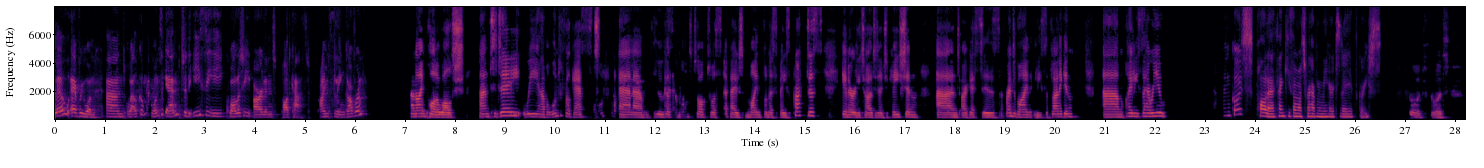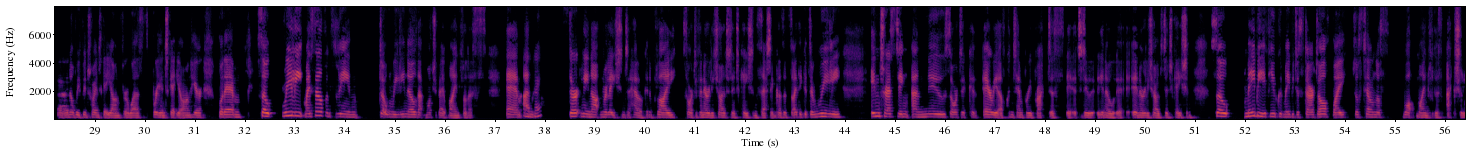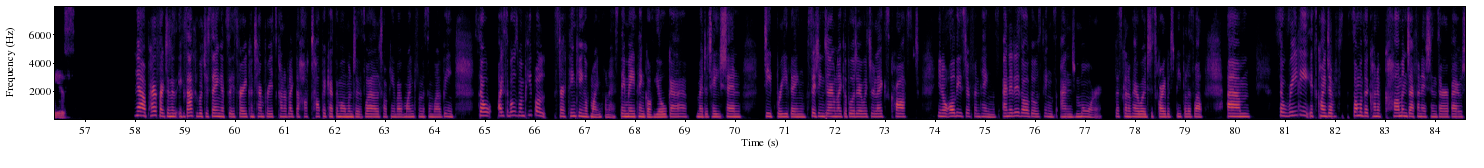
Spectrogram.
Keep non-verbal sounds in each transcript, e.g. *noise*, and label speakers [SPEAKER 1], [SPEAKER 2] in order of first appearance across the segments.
[SPEAKER 1] Hello, everyone, and welcome once again to the ECE Quality Ireland podcast. I'm Celine Govern.
[SPEAKER 2] And I'm Paula Walsh. And today we have a wonderful guest um, who has come on to talk to us about mindfulness based practice in early childhood education. And our guest is a friend of mine, Leesa Flanagan. Um, hi, Leesa, how are you?
[SPEAKER 3] I'm good, Paula. Thank you so much for having me here today. It's great.
[SPEAKER 2] Good, good. Uh, I know we've been trying to get you on for a while. it's brilliant to get you on here. But um, so really, myself and Celine don't really know that much about mindfulness. Um, and okay. certainly not in relation to how it can apply sort of in early childhood education setting, because it's I think it's a really interesting and new sort of area of contemporary practice eh, to do, you know, in early childhood education. So maybe if you could maybe just start off by just telling us what mindfulness actually is.
[SPEAKER 3] Yeah, perfect. And exactly what you're saying. It's it's very contemporary. It's kind of like the hot topic at the moment as well, talking about mindfulness and well-being. So I suppose when people start thinking of mindfulness, they may think of yoga, meditation, deep breathing, sitting down like a Buddha with your legs crossed, you know, all these different things. And it is all those things and more. That's kind of how I describe it to people as well. Um, so really it's kind of some of the kind of common definitions are about,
